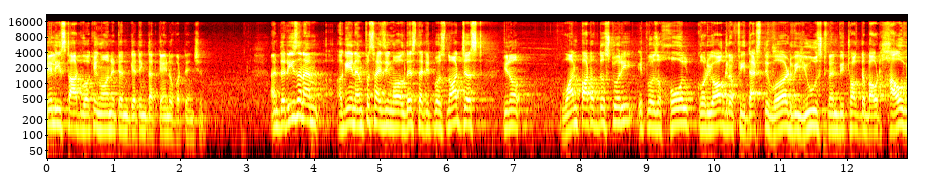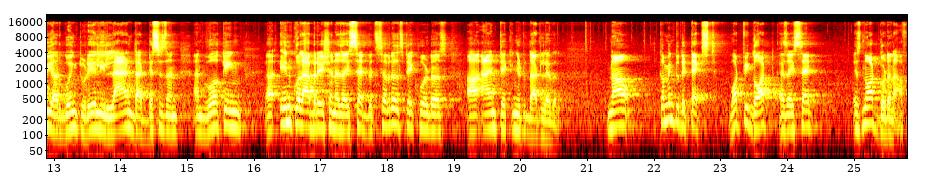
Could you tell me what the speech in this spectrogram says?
really start working on it and getting that kind of attention. And the reason I'm again emphasizing all this, that it was not just, you know, one part of the story, it was a whole choreography. That's the word we used when we talked about how we are going to really land that decision and working uh, in collaboration, as I said, with several stakeholders uh, and taking it to that level. Now, coming to the text, what we got, as I said, is not good enough.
